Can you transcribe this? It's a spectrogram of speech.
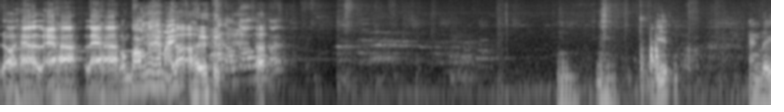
Rồi ha lẹ ha lẹ ha. Còn con nữa hả mày? Ờ, ừ. Ờ, Ừ. biết ăn đi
